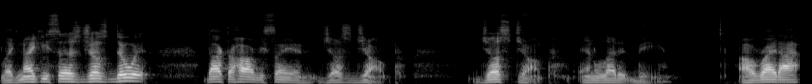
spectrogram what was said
Like Nike says, just do it. Dr. Harvey saying, just jump. Just jump and let it be. All right, I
